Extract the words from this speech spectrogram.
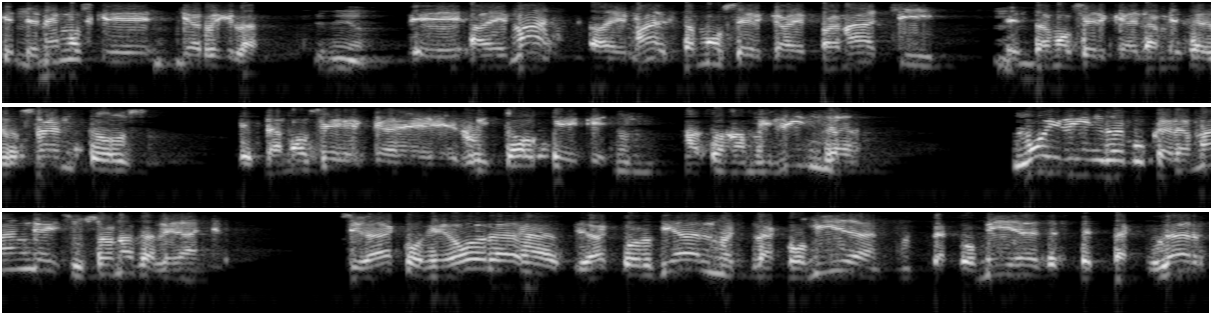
que tenemos que, que arreglar. Eh, además, además estamos cerca de Panachi, estamos cerca de la Mesa de los Santos, estamos cerca de Ruitoque, que es una zona muy linda. Muy lindo es Bucaramanga y sus zonas aledañas. Ciudad acogedora, ciudad cordial, nuestra comida, nuestra comida es espectacular.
